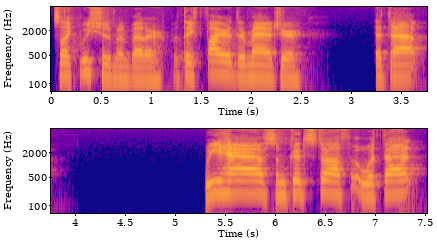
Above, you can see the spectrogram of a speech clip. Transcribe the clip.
It's like we should have been better, but they fired their manager at that. We have some good stuff with that.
